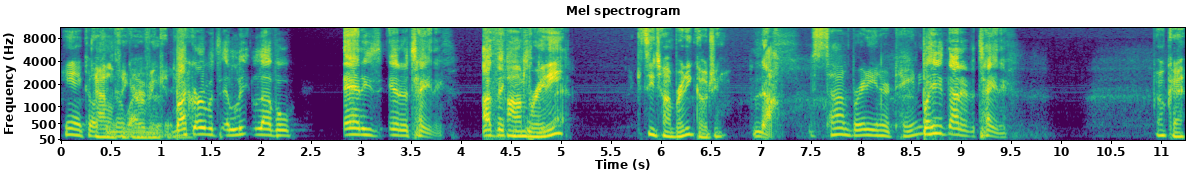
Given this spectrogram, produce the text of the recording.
he ain't coaching I don't think nobody. Irvin really. Michael Irvin's elite level and he's entertaining. I think he Tom can do Brady. That. Can see Tom Brady coaching. No. Is Tom Brady entertaining? But he's not entertaining. Okay.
